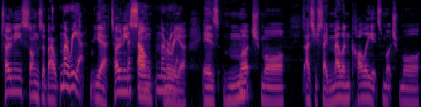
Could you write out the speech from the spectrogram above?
Tony's songs about Maria. yeah, Tony's The song song, Maria. Maria. is hmm. much more, as you say, melancholy. It's much more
